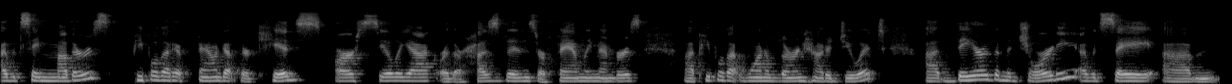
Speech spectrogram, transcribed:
I would say mothers, people that have found out their kids are celiac or their husbands or family members, uh, people that want to learn how to do it. Uh, they are the majority. I would say um,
